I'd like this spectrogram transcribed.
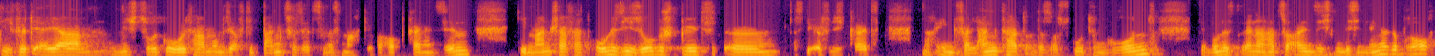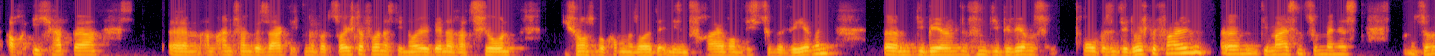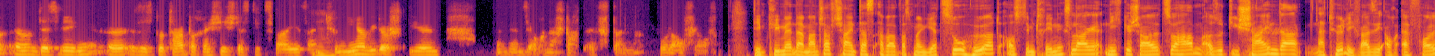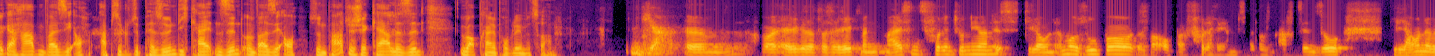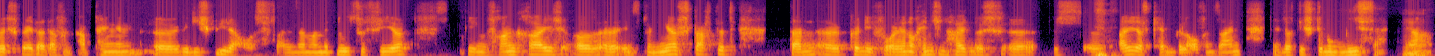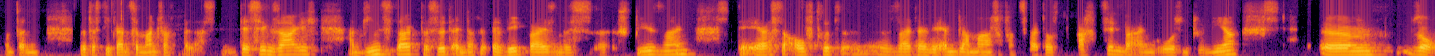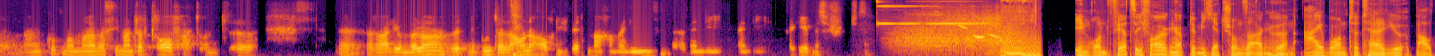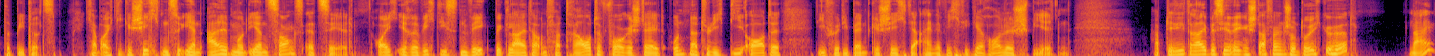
die wird er ja nicht zurückgeholt haben, um sie auf die Bank zu setzen. Das macht überhaupt keinen Sinn. Die Mannschaft hat ohne sie so gespielt, äh, dass die Öffentlichkeit nach ihnen verlangt hat und das aus gutem Grund. Der Bundestrainer hat zur Einsicht ein bisschen länger gebraucht. Auch ich habe ja ähm, am Anfang gesagt, ich bin überzeugt davon, dass die neue Generation die Chance bekommen sollte, in diesem Freiraum sich zu bewähren. Ähm, die, Be die Bewährungsprobe sind sie durchgefallen, ähm, die meisten zumindest. Und, so, äh, deswegen äh, ist es total berechtigt, dass die zwei jetzt ein mhm. Turnier wieder spielen. Dann werden sie auch in der Startelf dann wohl auflaufen. Dem Klima in der Mannschaft scheint das aber, was man jetzt so hört aus dem Trainingslager, nicht geschadet zu haben. Also die scheinen da natürlich, weil sie auch Erfolge haben, weil sie auch absolute Persönlichkeiten sind und weil sie auch sympathische Kerle sind, überhaupt keine Probleme zu haben. Ja, ähm, aber ehrlich gesagt, das erlebt man meistens vor den Turnieren, ist die Laune immer super. Das war auch bei, vor der WM 2018 so. Die Laune wird später davon abhängen, äh, wie die Spiele ausfallen. Wenn man mit 0 zu 4 gegen Frankreich äh, ins Turnier startet, dann äh, können die vorher noch Händchen halten durch, äh, durch äh, Adidas Camp gelaufen sein, dann wird die Stimmung mies sein, ja. ja, und dann wird das die ganze Mannschaft belasten. Deswegen sage ich, am Dienstag, das wird ein wegweisendes äh, Spiel sein. Der erste Auftritt äh, seit der WM-Blamage von 2018 bei einem großen Turnier. Ähm, so, und dann gucken wir mal, was die Mannschaft drauf hat und äh, Radio Müller wird mit guter Laune auch nicht wettmachen, wenn die, wenn die, wenn die Ergebnisse schlecht sind. In rund 40 Folgen habt ihr mich jetzt schon sagen hören, I want to tell you about the Beatles. Ich habe euch die Geschichten zu ihren Alben und ihren Songs erzählt, euch ihre wichtigsten Wegbegleiter und Vertraute vorgestellt und natürlich die Orte, die für die Bandgeschichte eine wichtige Rolle spielten. Habt ihr die drei bisherigen Staffeln schon durchgehört? Nein?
